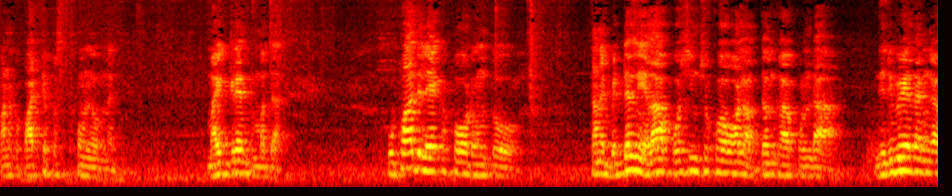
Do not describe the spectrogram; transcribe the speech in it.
మనకు పాఠ్యపుస్తకంలో ఉన్నది. Migrant mother. ఉపాధి లేకపోవడంతో తన బిడ్డల్ని ఎలా పోషించుకోవాలో అర్థం కాకుండా నిర్వేదంగా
